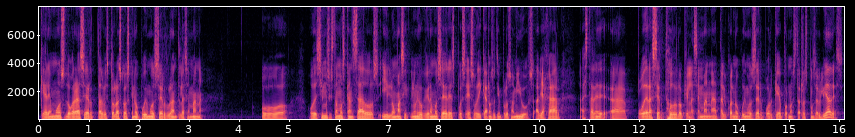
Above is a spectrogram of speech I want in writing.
queremos lograr hacer tal vez todas las cosas que no pudimos hacer durante la semana. O, decimos que estamos cansados y lo, más, lo único que queremos hacer es pues eso, dedicarnos nuestro tiempo a los amigos, a viajar, a estar a poder hacer todo lo que en la semana tal cual no pudimos hacer. ¿Por qué? Por nuestras responsabilidades.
